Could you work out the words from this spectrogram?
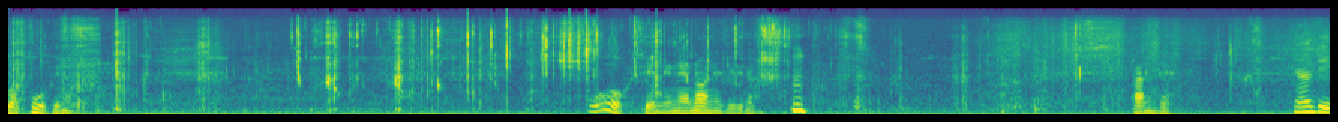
ตัวผู้พี่น้องโอ้เสียงนี่แน่นอนนี่สิพี่น้องปั่นเลยเดี๋ยวดี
